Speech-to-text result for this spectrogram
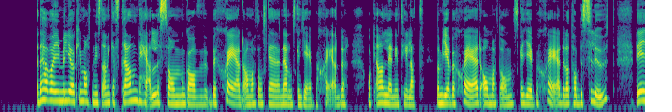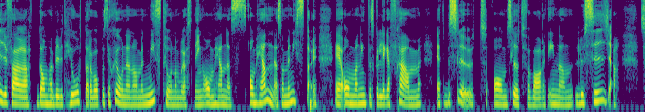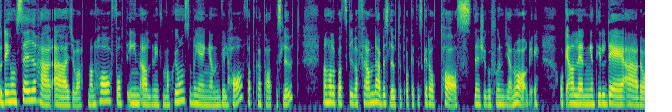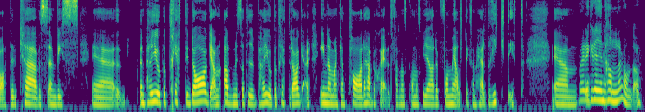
Det här var ju miljö och klimatminister Annika Strandhäll som gav besked om att de ska, när de ska ge besked. Och anledningen till att de ger besked om att de ska ge besked eller ta beslut, det är ju för att de har blivit hotade av oppositionen om en misstroendeomröstning om, hennes, om henne som minister. Eh, om man inte skulle lägga fram ett beslut om slutförvaret innan Lucia. Så det hon säger här är ju att man har fått in all den information som regeringen vill ha för att kunna ta ett beslut. Man håller på att skriva fram det här beslutet och att det ska då tas den 27 januari. Och anledningen till det är då att det krävs en viss eh, en period på 30 dagar, en administrativ period på 30 dagar innan man kan ta det här beskedet för att man ska, om man ska göra det formellt liksom helt riktigt. Um, Vad är det och, grejen handlar om då?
